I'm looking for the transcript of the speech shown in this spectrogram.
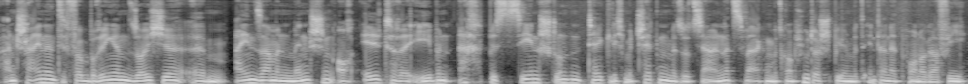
anscheinend verbringen solche ähm, einsamen Menschen, auch ältere eben, acht bis zehn Stunden täglich mit Chatten, mit sozialen Netzwerken, mit Computerspielen, mit Internetpornografie,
